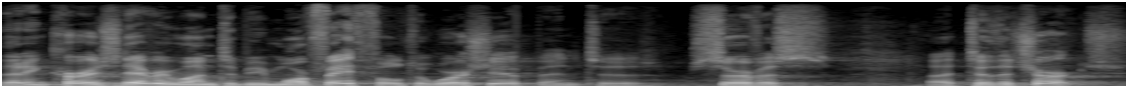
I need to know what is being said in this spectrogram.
that encouraged everyone to be more faithful to worship and to service uh, to the church.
